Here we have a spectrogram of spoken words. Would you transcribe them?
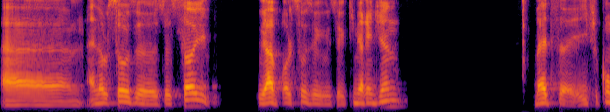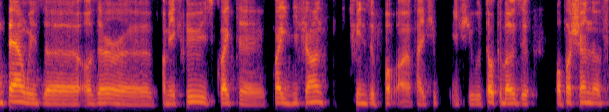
and also the, the soil, we have also the, the Kimmeridgian, but uh, if you compare with uh, other uh, premier cru, it's quite quite different between the if you if you talk about the proportion of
